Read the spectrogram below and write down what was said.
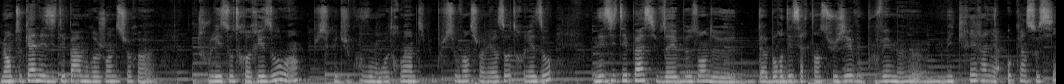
Mais en tout cas, n'hésitez pas à me rejoindre sur euh, tous les autres réseaux, hein, puisque du coup, vous me retrouvez un petit peu plus souvent sur les autres réseaux. N'hésitez pas, si vous avez besoin d'aborder certains sujets, vous pouvez m'écrire, il n'y a aucun souci.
